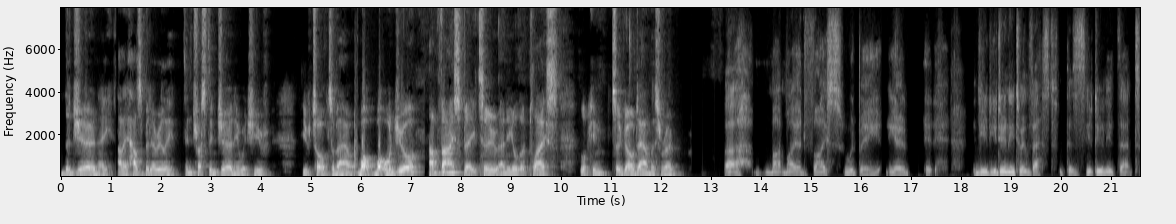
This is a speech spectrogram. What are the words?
the journey, and it has been a really interesting journey, which you've you've talked about. What what would your advice be to any other place looking to go down this route? Uh, my my advice would be, you know, it, you you do need to invest because you do need that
